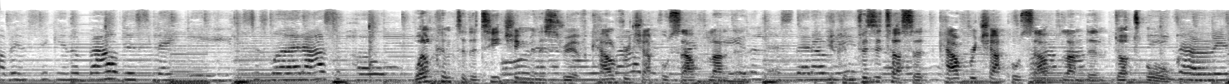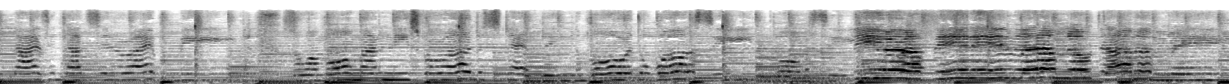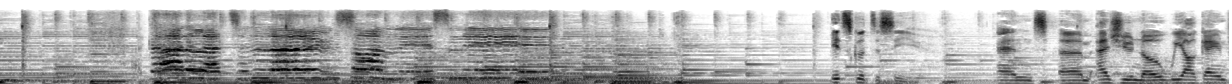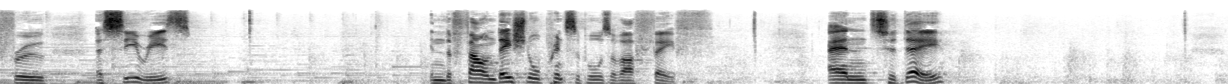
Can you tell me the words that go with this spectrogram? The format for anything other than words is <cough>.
I've been thinking about this lately. This is what I suppose. Welcome to the teaching ministry of Calvary Chapel South London. You can visit us at calvarychapelsouth.london.org. I realize you're not sitting right with me. So I'm on my knees for understanding. The more the world I see, the more I see. Here I fit in, but I'm no diamond ring. Got a lot to learn, so I'm listening. It's good to see you. And um, as you know, we are going through a series in the foundational principles of our faith. And today,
